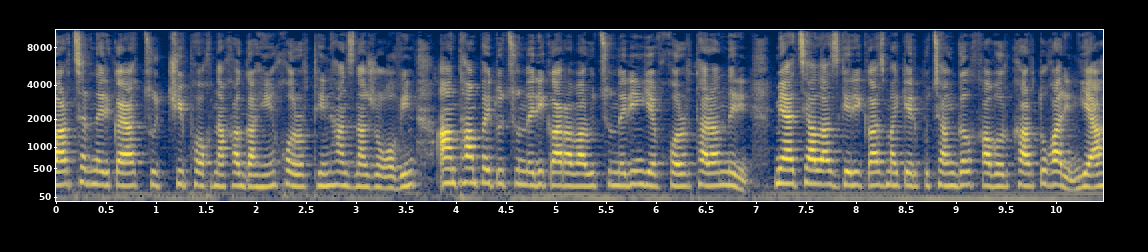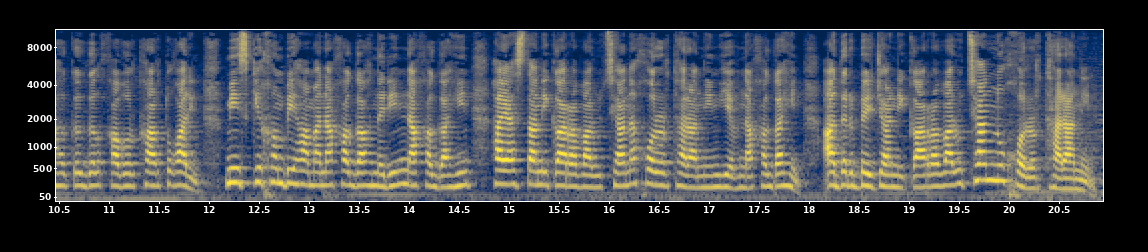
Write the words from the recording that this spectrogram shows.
բարձր ներկայացուցչի փոխնախագահին, խորհրդին հանձնաժողովին, անդամ պետությունների կառավարություններին եւ խորհրդարաններին, Միացյալ ազգերի կազմակերպության գլխավոր քարտուղարին, ԵԱՀԿ գլխավոր քարտուղարին, Մինսկի խմբի համանախագահներին, նախագահին, Հայաստանի կառավարությանը, խորհրդարանին եւ նախագահին, Ադրբեջանի կառավարությանն ու խորհրդարանին։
